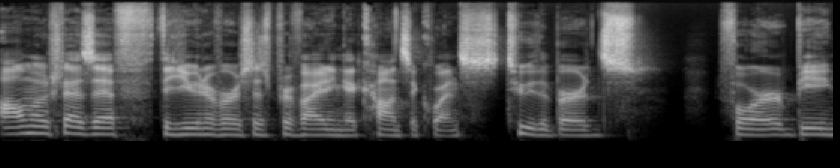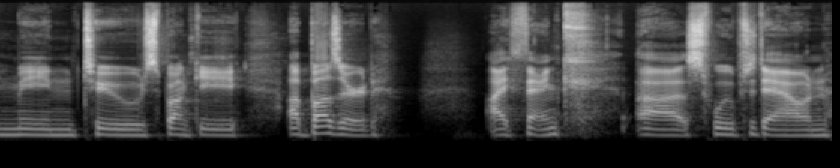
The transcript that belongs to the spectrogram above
almost as if the universe is providing a consequence to the birds for being mean to spunky a buzzard i think uh swoops down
